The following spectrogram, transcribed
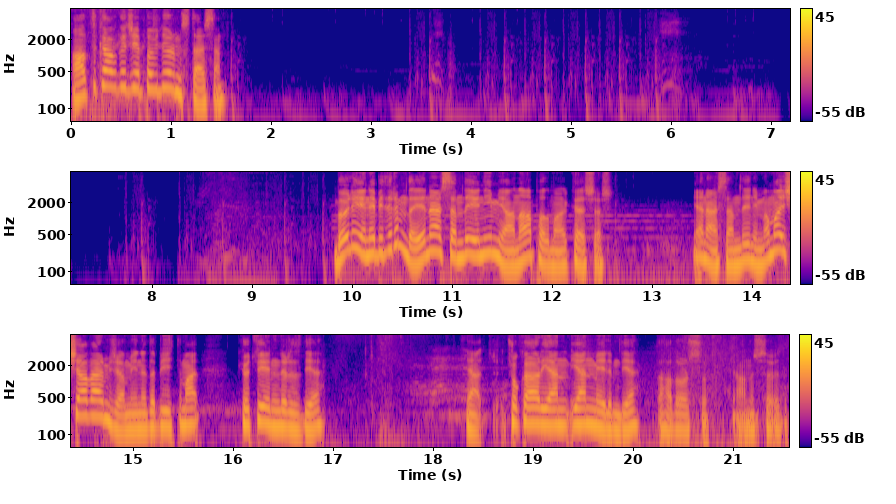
Altı kavgacı yapabiliyorum istersen. Böyle yenebilirim de yenersem de yeneyim ya ne yapalım arkadaşlar. Yenersem de yeneyim ama eşya vermeyeceğim yine de bir ihtimal kötü yeniliriz diye. Ya çok ağır yen, yenmeyelim diye daha doğrusu yanlış söyledim.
